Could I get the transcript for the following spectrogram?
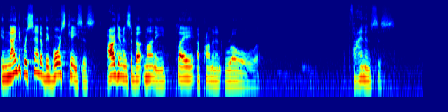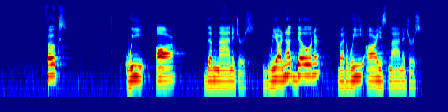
In 90% of divorce cases, arguments about money play a prominent role. Finances. Folks, we are the managers. We are not the owner, but we are his managers.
